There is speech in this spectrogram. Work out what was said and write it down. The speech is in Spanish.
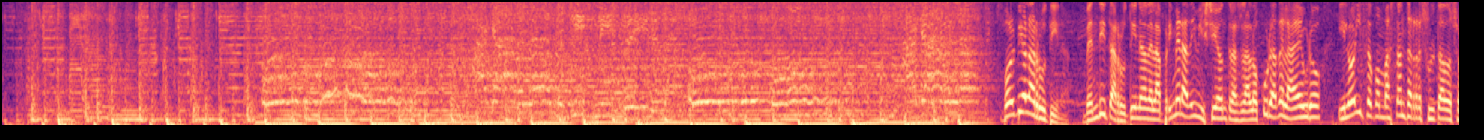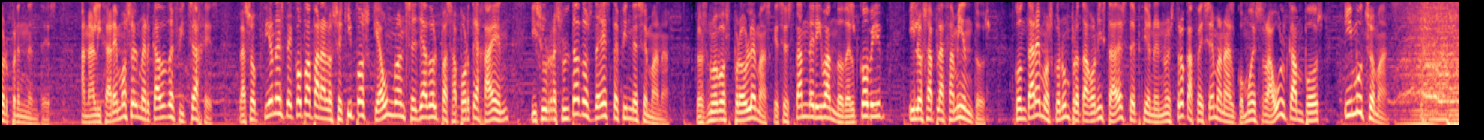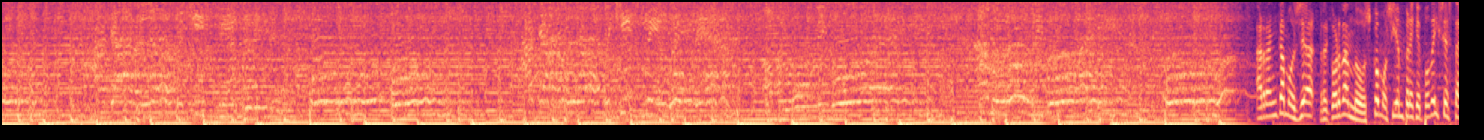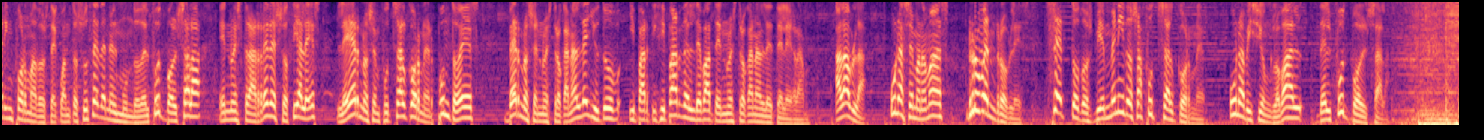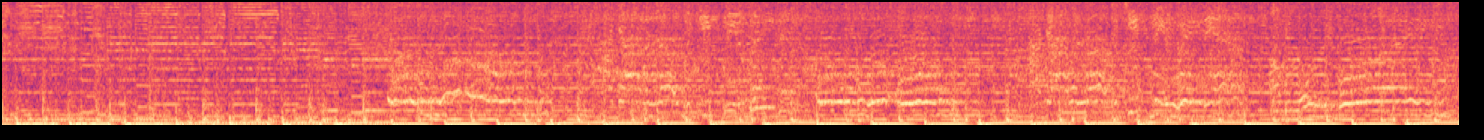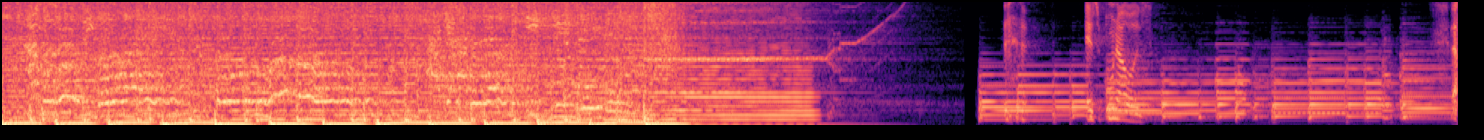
Volvió la rutina, bendita rutina de la primera división tras la locura de la Euro y lo hizo con bastantes resultados sorprendentes. Analizaremos el mercado de fichajes, las opciones de copa para los equipos que aún no han sellado el pasaporte a Jaén y sus resultados de este fin de semana, los nuevos problemas que se están derivando del COVID y los aplazamientos. Contaremos con un protagonista de excepción en nuestro café semanal como es Raúl Campos y mucho más. Arrancamos ya recordándoos como siempre que podéis estar informados de cuanto sucede en el mundo del fútbol sala en nuestras redes sociales, leernos en futsalcorner.es, vernos en nuestro canal de YouTube y participar del debate en nuestro canal de Telegram. Al habla, una semana más, Rubén Robles. Sed todos bienvenidos a Futsal Corner, una visión global del fútbol sala.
